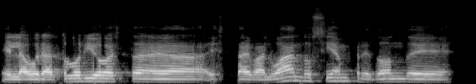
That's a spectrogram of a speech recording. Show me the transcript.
el laboratorio está, está evaluando siempre dónde,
